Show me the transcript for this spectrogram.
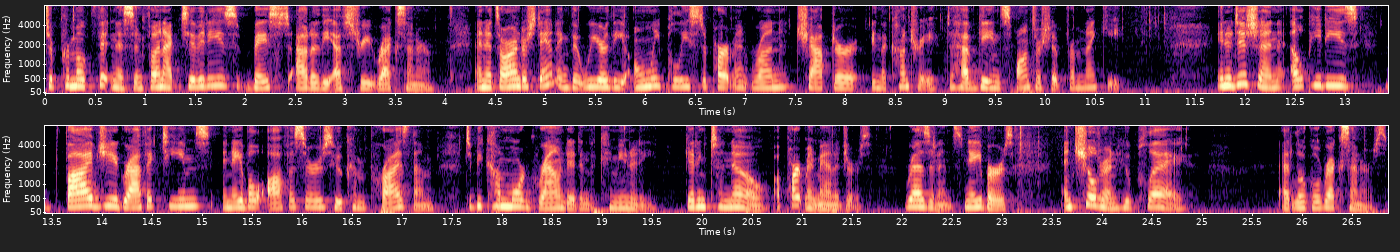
to promote fitness and fun activities based out of the F Street Rec Center. And it's our understanding that we are the only police department run chapter in the country to have gained sponsorship from Nike. In addition, LPD's Five geographic teams enable officers who comprise them to become more grounded in the community, getting to know apartment managers, residents, neighbors, and children who play at local rec centers.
